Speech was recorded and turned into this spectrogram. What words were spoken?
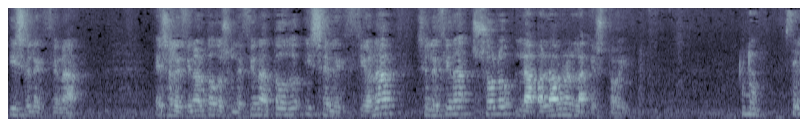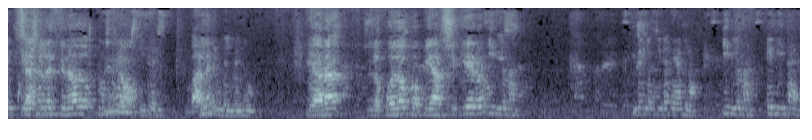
y seleccionar? Es seleccionar todo, selecciona todo y seleccionar, selecciona solo la palabra en la que estoy. No. ¿Se ha seleccionado? No. ¿Vale? Y ahora lo puedo copiar si quiero. Velocidad de habla. Idioma. Editar.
